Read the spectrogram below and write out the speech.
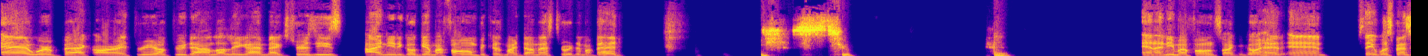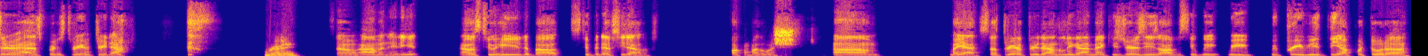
And we're back. All right, three up, three down. La Liga MX jerseys. I need to go get my phone because my dumbass threw it in my bed. And I need my phone so I can go ahead and say what Spencer has for his three up, three down. Right? So I'm an idiot. I was too heated about stupid FC Dallas. Fuck 'em, by the way. Um, but yeah, so three up, three down. The Liga MX jerseys. Obviously, we we we previewed the Apertura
